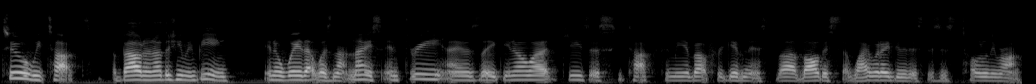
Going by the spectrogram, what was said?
Two, we talked about another human being in a way that was not nice. And three, I was like, you know what? Jesus, he talks to me about forgiveness, love, all this stuff. Why would I do this? This is totally wrong.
